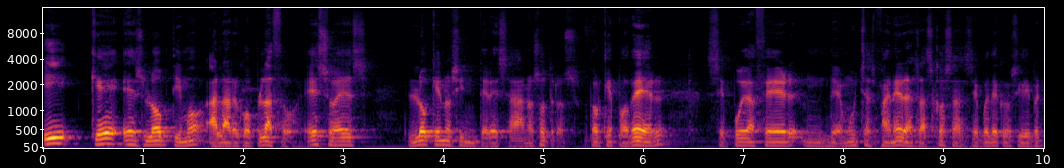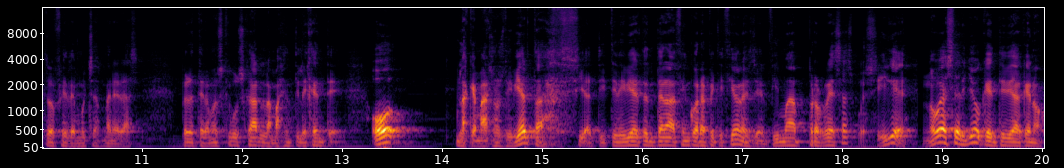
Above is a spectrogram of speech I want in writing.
y qué es lo óptimo a largo plazo. Eso es lo que nos interesa a nosotros. Porque poder se puede hacer de muchas maneras las cosas, se puede conseguir hipertrofia de muchas maneras, pero tenemos que buscar la más inteligente. O la que más nos divierta. Si a ti te divierte entrenar a cinco repeticiones y encima progresas, pues sigue. No voy a ser yo quien te diga que no.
